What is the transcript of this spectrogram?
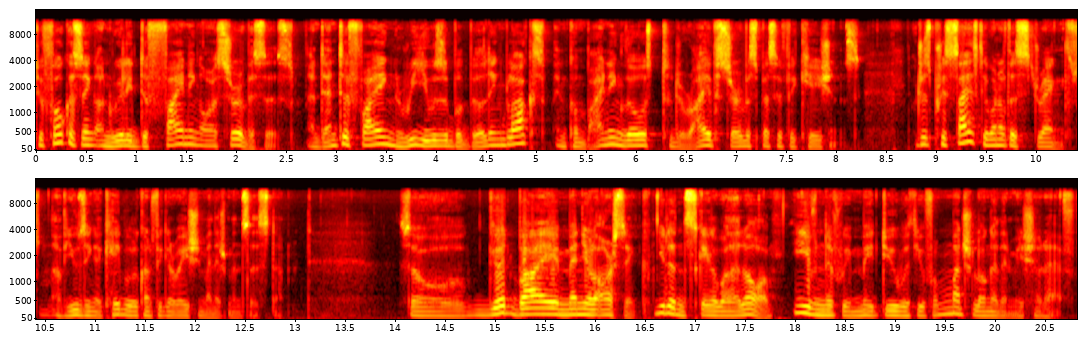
to focusing on really defining our services, identifying reusable building blocks, and combining those to derive service specifications, which is precisely one of the strengths of using a capable configuration management system. So goodbye manual rsync, you didn't scale well at all, even if we made do with you for much longer than we should have.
